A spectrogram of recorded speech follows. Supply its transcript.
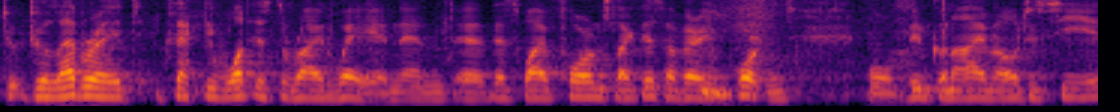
to, to, elaborate exactly what is the right way, and, and uh, that's why forums like this are very important, or BIMCO and IMO to see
